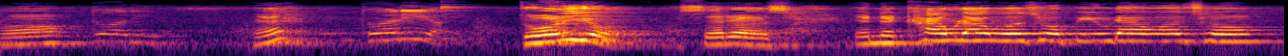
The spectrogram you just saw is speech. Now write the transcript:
હા? હે? ધોળિયો સરસ. એને ખાવડાવો છો પીવડાવો છો?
